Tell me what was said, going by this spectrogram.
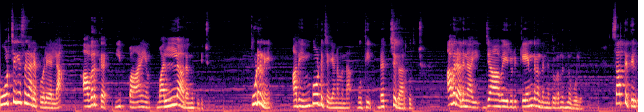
പോർച്ചുഗീസുകാരെ പോലെയല്ല അവർക്ക് ഈ പാനീയം വല്ലാതെ അങ്ങ് പിടിച്ചു ഉടനെ അത് ഇമ്പോർട്ട് ചെയ്യണമെന്ന ബുദ്ധി ഡച്ചുകാർ കുതിച്ചു. അവരതിനായി ജാവയിൽ ഒരു കേന്ദ്രം തന്നെ തുറന്നിരുന്നു പോലും. സത്യത്തിൽ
